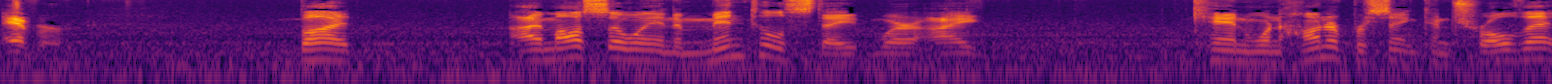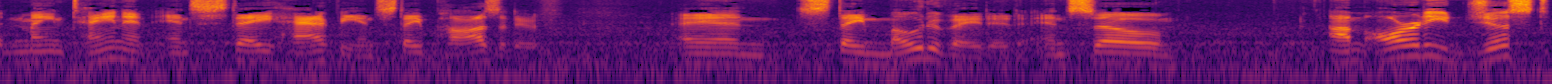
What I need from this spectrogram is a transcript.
ever. But I'm also in a mental state where I can 100% control that and maintain it and stay happy and stay positive and stay motivated. And so I'm already just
